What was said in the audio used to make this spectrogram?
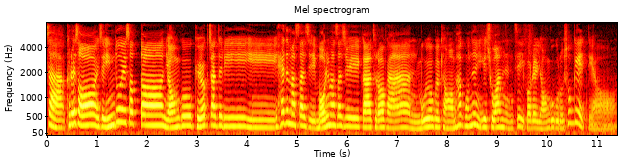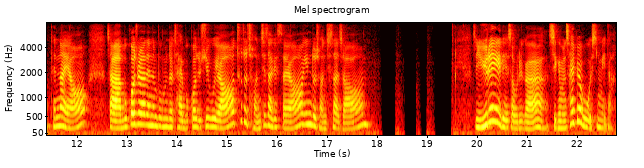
자, 그래서 이제 인도에 있었던 영국 교역자들이 이 헤드 마사지, 머리 마사지가 들어간 모욕을 경험하고는 이게 좋았는지 이거를 영국으로 소개했대요. 됐나요? 자, 묶어줘야 되는 부분들 잘 묶어주시고요. 투도 전치사겠어요. 인도 전치사죠. 유래에 대해서 우리가 지금은 살펴보고 있습니다.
